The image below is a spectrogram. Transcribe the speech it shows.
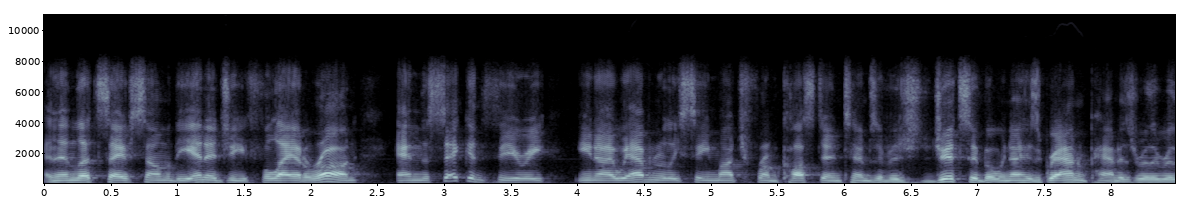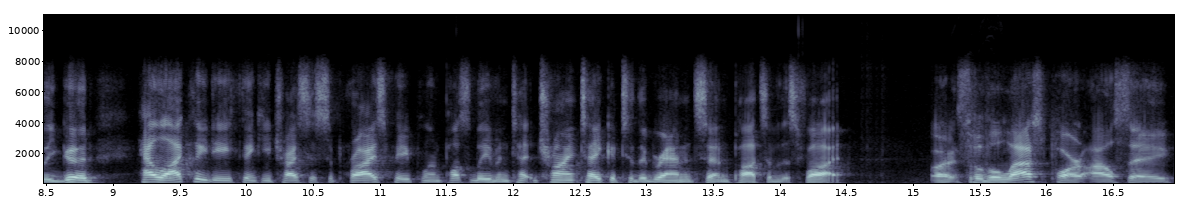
and then let's save some of the energy for later on. And the second theory, you know, we haven't really seen much from Costa in terms of his jiu-jitsu, but we know his ground and pound is really, really good. How likely do you think he tries to surprise people and possibly even t- try and take it to the ground in certain parts of this fight? All right. So the last part, I'll say,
